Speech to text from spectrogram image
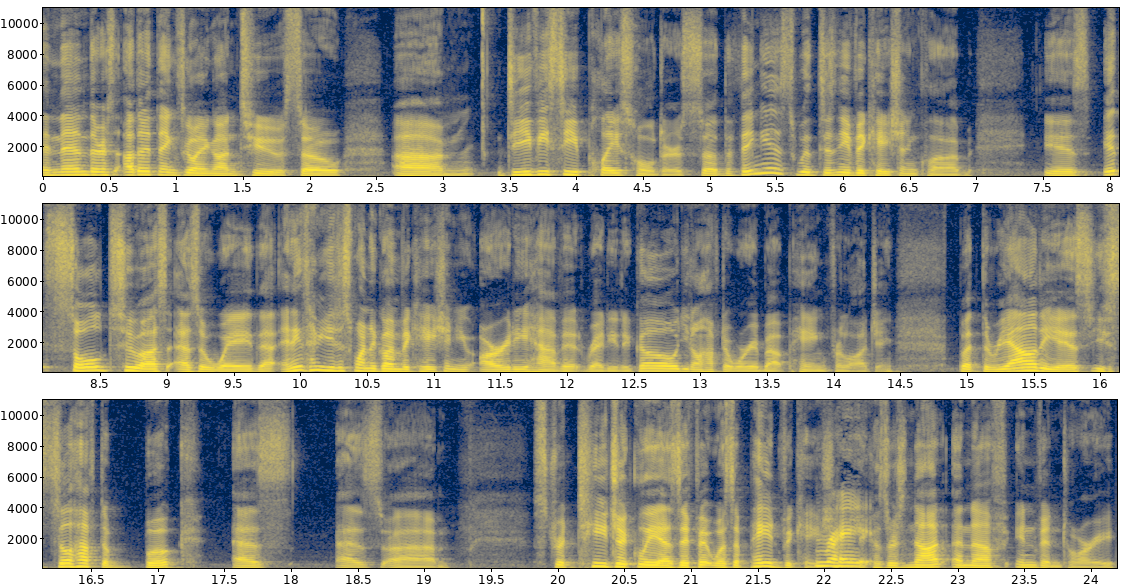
and then there's other things going on too so um, dvc placeholders so the thing is with disney vacation club is it's sold to us as a way that anytime you just want to go on vacation, you already have it ready to go. You don't have to worry about paying for lodging. But the reality is, you still have to book as as um, strategically as if it was a paid vacation Right. because there's not enough inventory.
